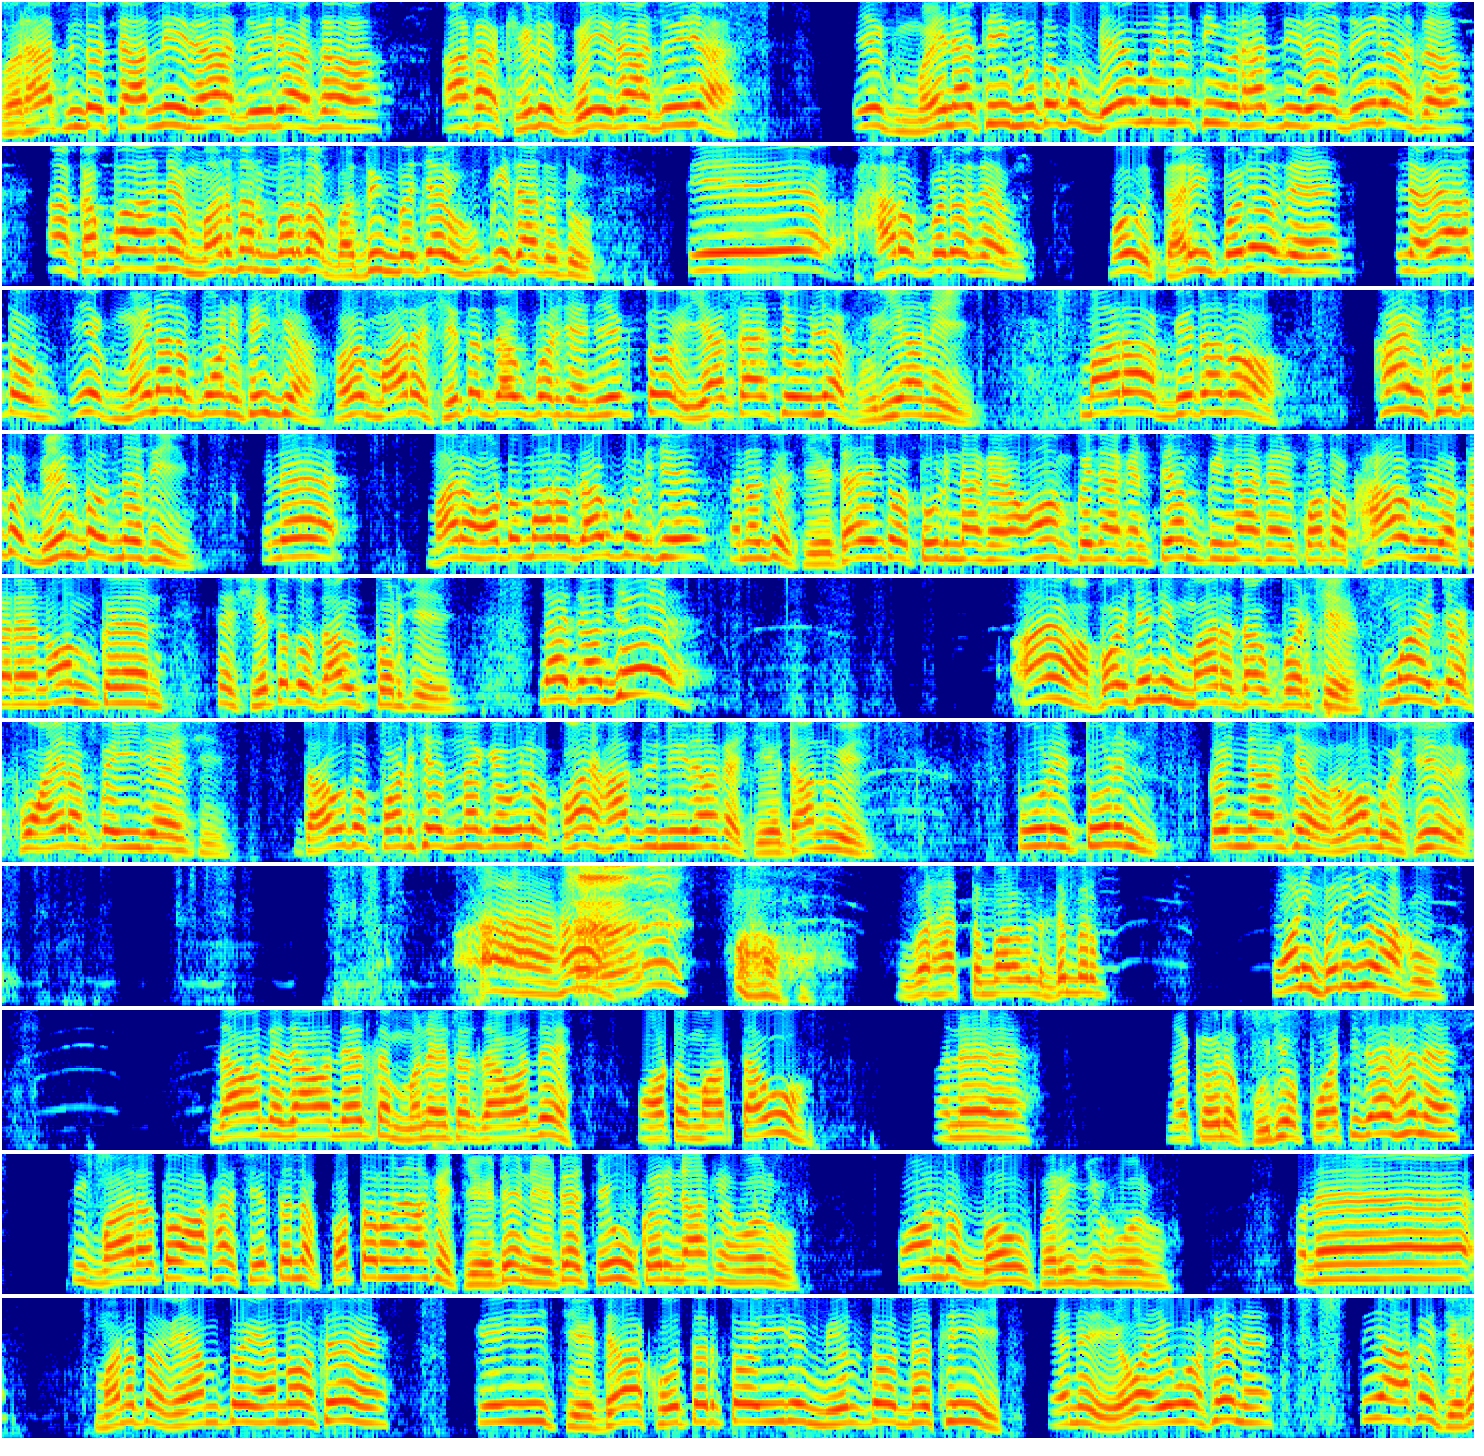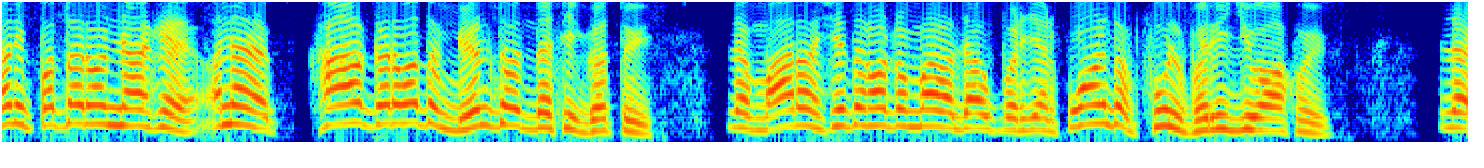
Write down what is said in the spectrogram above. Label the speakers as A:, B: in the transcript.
A: વરસાદની તો ચારની રાહ જોઈ રહ્યા છે. આખા ખેડૂત ભાઈ રાહ જોઈ રહ્યા. એક મહિનાથી, હું તો કહું બે મહિનાથી વરસાદની રાહ જોઈ રહ્યા છે. આ કપા અને મરસા ને બરસા બધું બચારું, હૂકી જતું હતું તે હારો પડ્યો છે. બહુ ધરી પડ્યો છે. એટલે હવે આ તો એક મહિનાનો પાણી થઈ ગયા. હવે મારે ખેતર જવું પડશે ને એક તો યાકા છે ઉલ્યા ભૂરિયા નહીં. મારા બેટાનો ખાઈ ખોતો તો ભેલતો જ નથી. એટલે મારે ઓટો મારા જવું પડશે. અને જો જેઠા એક તો તોડી નાખે આમ કરી નાખે ને તેમ કરી નાખે ને કો તો ખાળ ગુલ્યો કરે ને આમ કરે ને એટલે ખેતર તો જવું જ પડશે. લે જાજે! આમાં પડશે નહીં મારે જવું પડશે. માય ચાક ફોયરા પહેરી રહ્યા છે. જવું તો પડશે જ ના કે ઓલો કાંઈ હાજુ નહીં રાખે જેઠાનું એ. તોડી તોડીને કઈ નાખશે લોબો શેડ આ હા? ઓહો. વરસાદ તમારો જબર પાણી ભરી ગયું આખું. જવા દે જવા દે તો મને અત્યારે જવા દે. ઓટો મારતા આવું. અને નકે ઓલો ભૂરિયો પહોંચી જાય છે ને તે મારા તો આખા ખેતરને પતરો નાખે, જેઢે ને હેઠે ચેવું કરી નાખે વરું. પણ તો બહુ ભરી ગયું વરું. અને મને તો વ્યામ તો એનો છે કે એ જેઢા ખોતર તો એ મેલતો જ નથી. એને એવા એવો છે ને, તે આખે જેઢાની પતરો નાખે અને ખાળ કરવા તો મેલતો જ નથી ગતું એટલે મારા ખેતર ઓટો મારા જવું પડશે અને પણ તો ફૂલ ભરી ગયું આખું. એટલે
